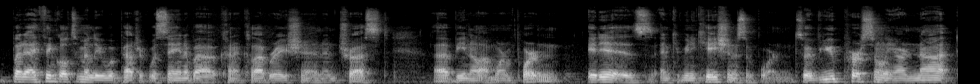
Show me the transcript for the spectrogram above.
but i think ultimately what patrick was saying about kind of collaboration and trust uh, being a lot more important it is and communication is important. So if you personally are not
